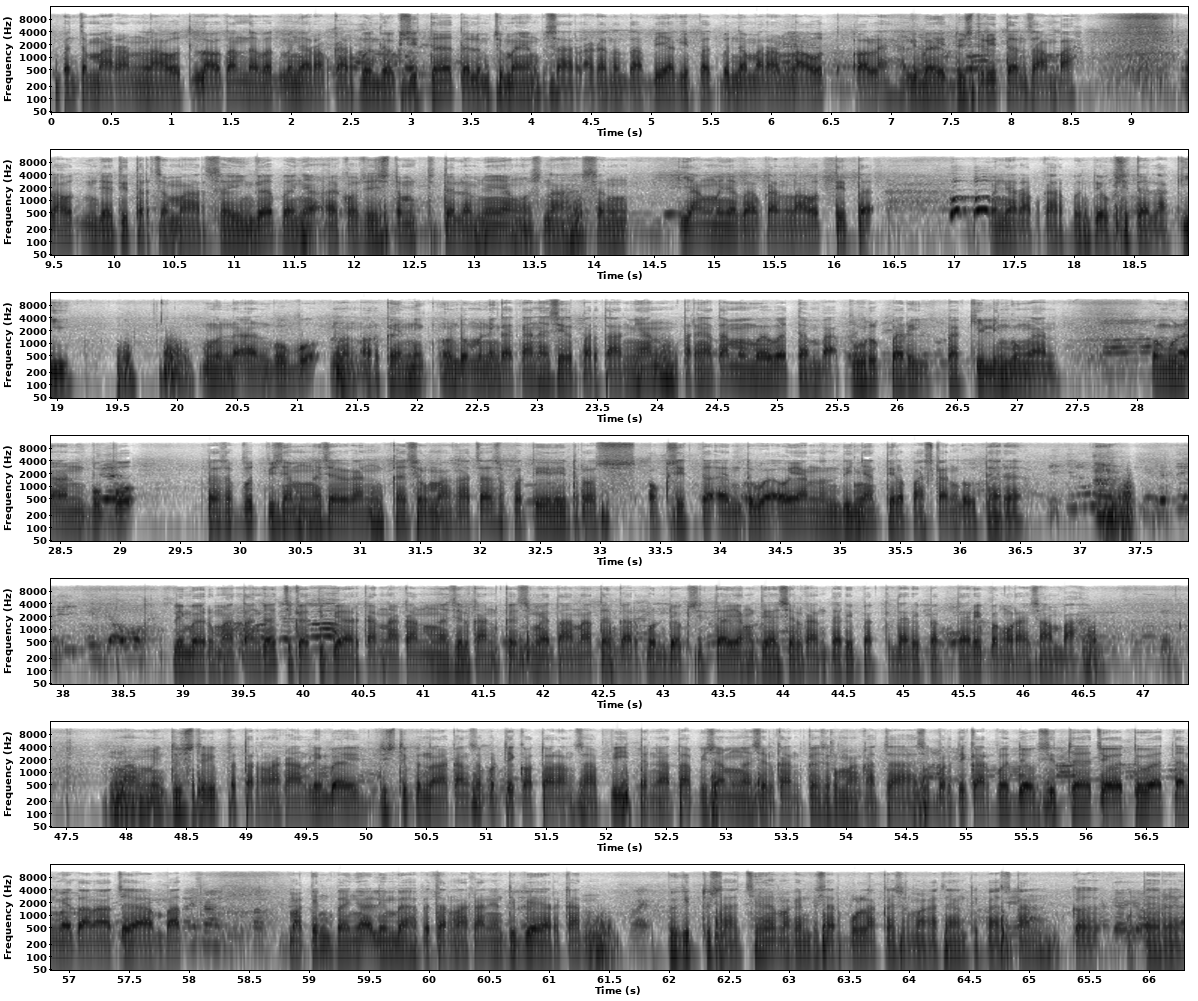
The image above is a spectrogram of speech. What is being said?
Pencemaran laut Lautan dapat menyerap karbon dioksida dalam jumlah yang besar. Akan tetapi, akibat pencemaran laut oleh limbah industri dan sampah, laut menjadi tercemar sehingga banyak ekosistem di dalamnya yang musnah, yang menyebabkan laut tidak menyerap karbon dioksida lagi. Penggunaan pupuk non-organik untuk meningkatkan hasil pertanian ternyata membawa dampak buruk bagi lingkungan. Penggunaan pupuk tersebut bisa menghasilkan gas rumah kaca seperti nitrous oksida N2O yang nantinya dilepaskan ke udara. Limbah rumah tangga jika dibiarkan akan menghasilkan gas metana dan karbon dioksida yang dihasilkan dari bakteri-bakteri pengurai sampah. 6. Industri peternakan Limbah industri peternakan seperti kotoran sapi ternyata bisa menghasilkan gas rumah kaca seperti karbon dioksida, CO2, dan metana CH4. Makin banyak limbah peternakan yang dibiarkan begitu saja, makin besar pula gas rumah kaca yang dilepaskan ke udara.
